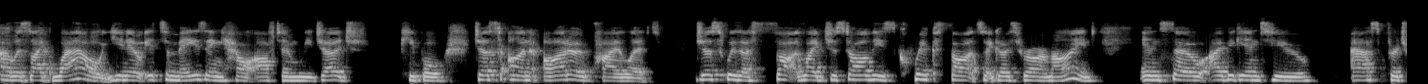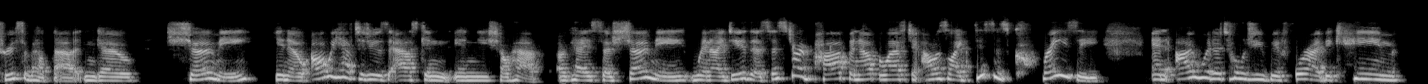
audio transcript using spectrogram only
I was like, wow, you know, it's amazing how often we judge people just on autopilot just with a thought, like just all these quick thoughts that go through our mind. And so I begin to ask for truth about that and go, show me, you know, all we have to do is ask and, and you shall have. Okay. So show me when I do this. It started popping up left. And I was like, this is crazy. And I would have told you before I became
